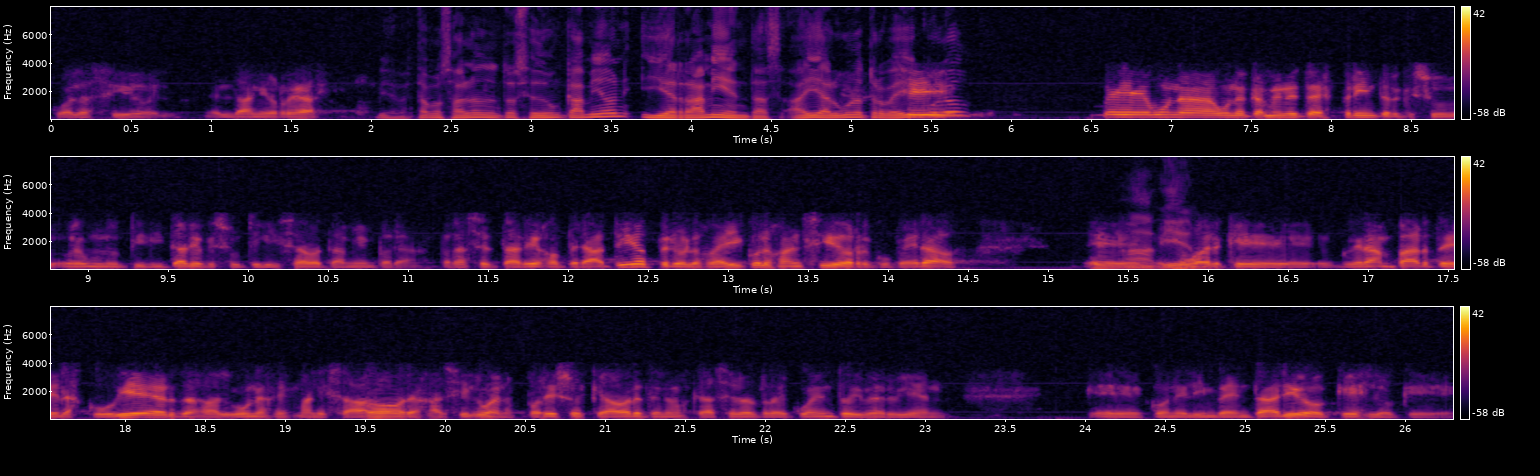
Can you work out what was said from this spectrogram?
cuál ha sido el, el daño real. Bien, estamos hablando entonces de un camión y herramientas. ¿Hay algún otro vehículo? Sí. Eh, una, una camioneta de Sprinter, que es un utilitario que se utilizaba también para, para hacer tareas operativas, pero los vehículos han sido recuperados. Eh, ah, igual que gran parte de las cubiertas, algunas desmalezadoras, así que bueno, por eso es que ahora tenemos que hacer el recuento y ver bien eh, con el inventario qué es lo que,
